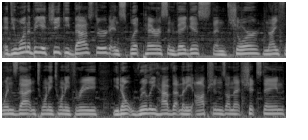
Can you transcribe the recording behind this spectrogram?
If you want to be a cheeky bastard and split Paris and Vegas, then sure, Knife wins that in 2023. You don't really have that many options on that shit stain.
